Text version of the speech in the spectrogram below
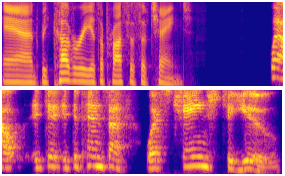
and recovery is a process of change. Well, it it depends on what's changed to you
